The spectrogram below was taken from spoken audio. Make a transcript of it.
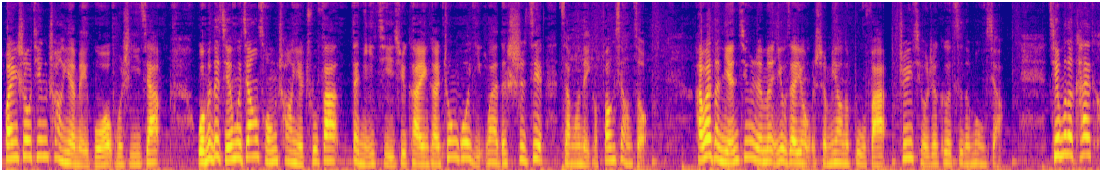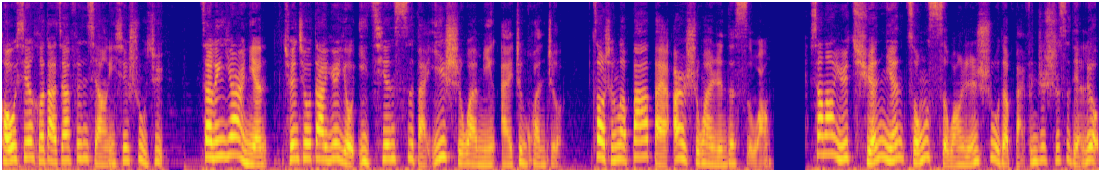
欢迎收听《创业美国》，我是一加。我们的节目将从创业出发，带你一起去看一看中国以外的世界在往哪个方向走，海外的年轻人们又在用什么样的步伐追求着各自的梦想。节目的开头，先和大家分享一些数据。在2012年，全球大约有1410万名癌症患者，造成了820万人的死亡，相当于全年总死亡人数的14.6%。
